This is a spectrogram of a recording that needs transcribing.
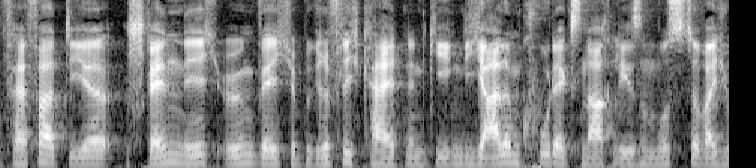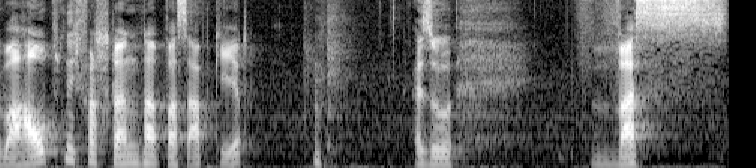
pfeffert dir ständig irgendwelche Begrifflichkeiten entgegen, die ich alle im Kodex nachlesen musste, weil ich überhaupt nicht verstanden habe, was abgeht. Also, was,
